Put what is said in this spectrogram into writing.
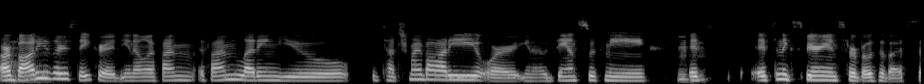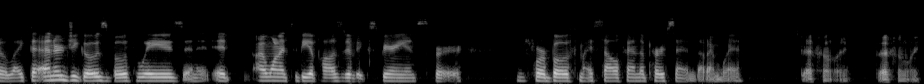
Our Oh bodies are sacred, you know, if I'm if I'm letting you touch my body or, you know, dance with me, hmm it's it's an experience for both of us. So like the energy goes both ways and it, it I want it to be a positive experience for for both myself and the person that I'm with. Definitely. Definitely.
